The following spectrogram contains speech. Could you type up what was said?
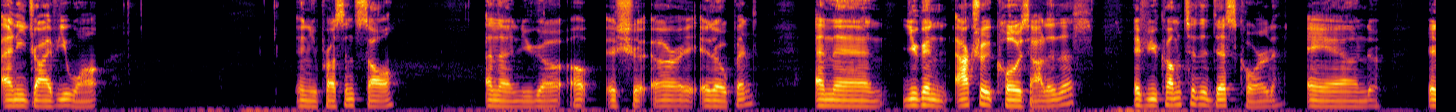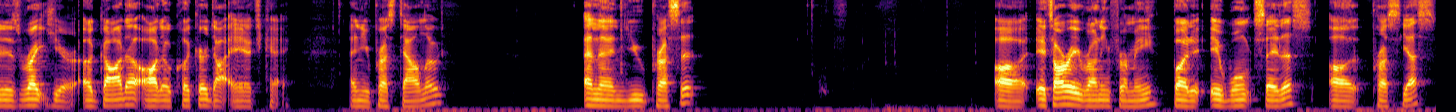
any drive you want, and you press install, and then you go, oh, it should, alright, it opened. And then you can actually close out of this. If you come to the discord and it is right here agata autoclicker.ahk and you press download. And then you press it uh, it's already running for me but it, it won't say this uh, press yes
